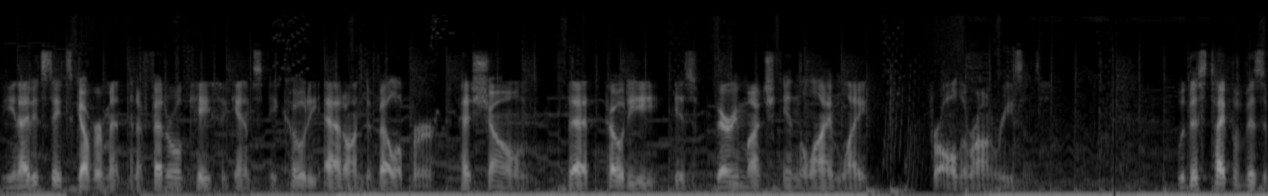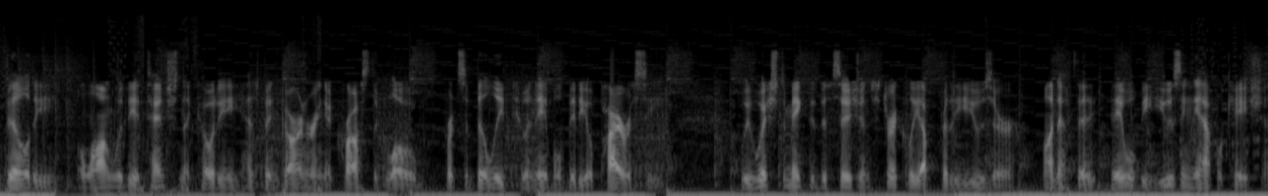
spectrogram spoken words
the United States government in a federal case against a Kodi add-on developer has shown that Kodi is very much in the limelight for all the wrong reasons. With this type of visibility, along with the attention that Kodi has been garnering across the globe for its ability to enable video piracy, we wish to make the decision strictly up for the user on if they, they will be using the application,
